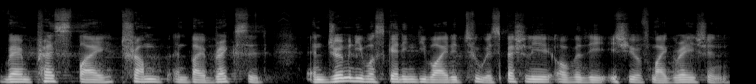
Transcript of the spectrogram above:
were impressed by Trump and by Brexit, and Germany was getting divided too, especially over the issue of migration.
